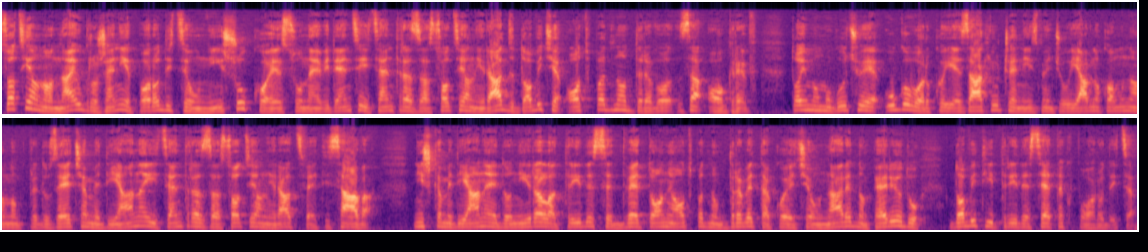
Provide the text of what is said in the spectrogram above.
Socijalno najugroženije porodice u Nišu, koje su na evidenciji Centra za socijalni rad, dobit će otpadno drvo za ogrev. To im omogućuje ugovor koji je zaključen između javnokomunalnog preduzeća Medijana i Centra za socijalni rad Sveti Sava. Niška Medijana je donirala 32 tone otpadnog drveta koje će u narednom periodu dobiti 30 porodica.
